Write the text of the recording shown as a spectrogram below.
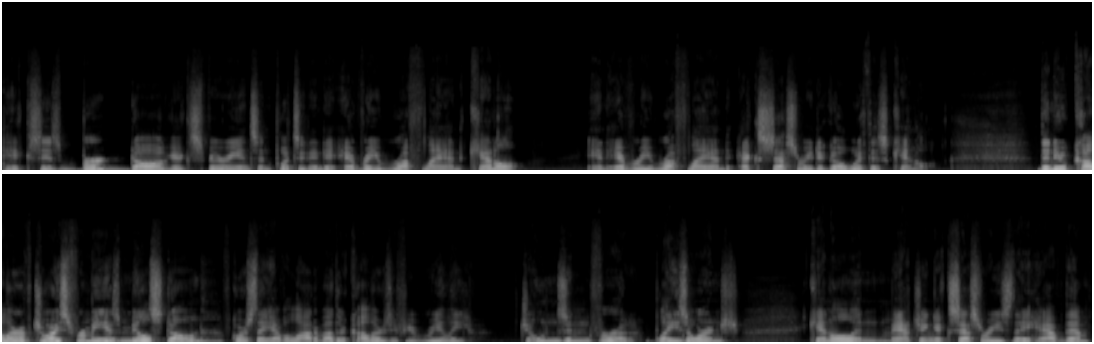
takes his bird dog experience and puts it into every Ruffland kennel and every Ruffland accessory to go with his kennel. The new color of choice for me is Millstone. Of course, they have a lot of other colors if you're really jonesing for a blaze orange kennel and matching accessories, they have them.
